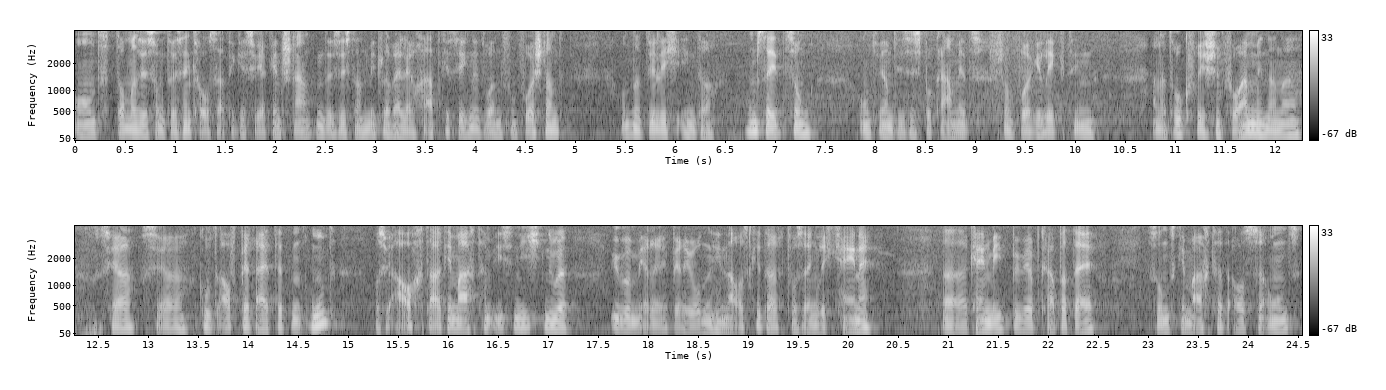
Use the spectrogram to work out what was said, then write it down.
Und da muss ich sagen, da ist ein großartiges Werk entstanden. Das ist dann mittlerweile auch abgesegnet worden vom Vorstand und natürlich in der Umsetzung. Und wir haben dieses Programm jetzt schon vorgelegt in einer druckfrischen Form, in einer sehr, sehr gut aufbereiteten. Und was wir auch da gemacht haben, ist nicht nur über mehrere Perioden hinaus gedacht, was eigentlich keine äh, kein Mitbewerb, keine Partei sonst gemacht hat, außer uns.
